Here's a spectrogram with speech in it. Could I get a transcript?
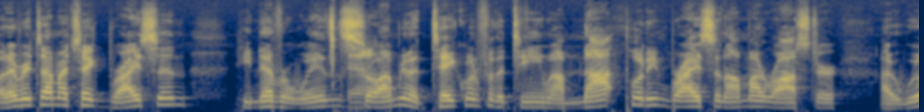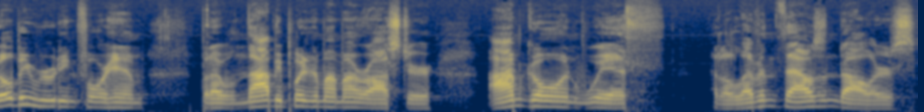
But every time I take Bryson, he never wins. So I'm going to take one for the team. I'm not putting Bryson on my roster. I will be rooting for him, but I will not be putting him on my roster. I'm going with at eleven thousand dollars,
